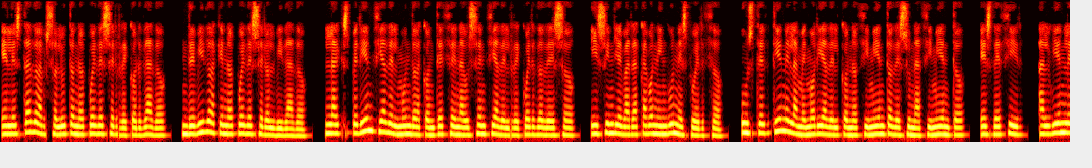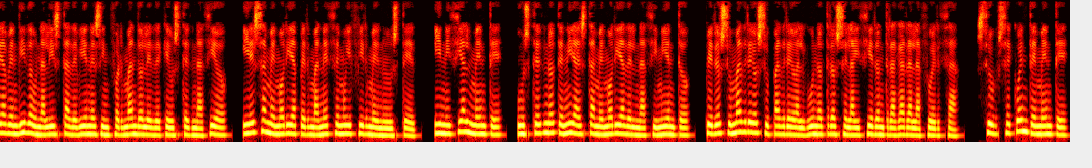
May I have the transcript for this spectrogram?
el estado absoluto no puede ser recordado, debido a que no puede ser olvidado. La experiencia del mundo acontece en ausencia del recuerdo de eso, y sin llevar a cabo ningún esfuerzo. Usted tiene la memoria del conocimiento de su nacimiento, es decir, alguien le ha vendido una lista de bienes informándole de que usted nació, y esa memoria permanece muy firme en usted. Inicialmente, usted no tenía esta memoria del nacimiento, pero su madre o su padre o algún otro se la hicieron tragar a la fuerza. Subsecuentemente,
